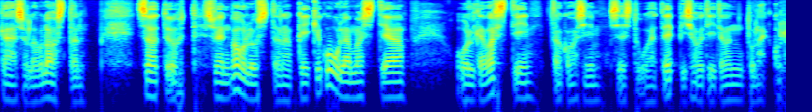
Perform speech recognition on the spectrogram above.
käesoleval aastal. saatejuht Sven Paulus tänab kõiki kuulamast ja olge varsti tagasi, sest uued episoodid on tulekul.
